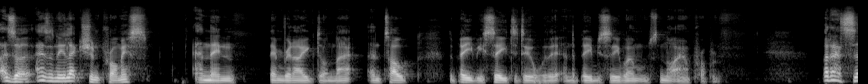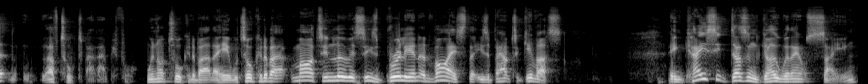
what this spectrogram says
as a as an election promise, and then then reneged on that and told the BBC to deal with it, and the BBC went, "It's not our problem." But that's uh, I've talked about that before. We're not talking about that here. We're talking about Martin Lewis's brilliant advice that he's about to give us. In case it doesn't go without saying,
